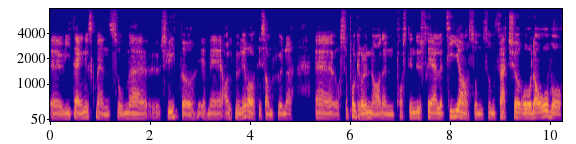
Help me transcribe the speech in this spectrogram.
hvite engelskmenn som eh, sliter med alt mulig rart i samfunnet. Eh, også pga. den postindustrielle tida som, som Thatcher råder over.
